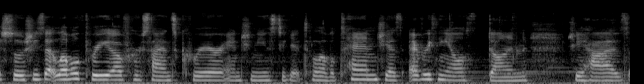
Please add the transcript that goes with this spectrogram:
so she's at level 3 of her science career and she needs to get to level 10. She has everything else done. She has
